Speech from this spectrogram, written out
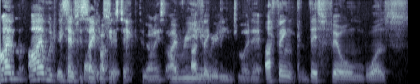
I'm. I would be tempted to say fucking sick. sick. To be honest, I really, think- really enjoyed it. I think this film was.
